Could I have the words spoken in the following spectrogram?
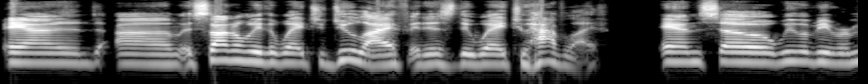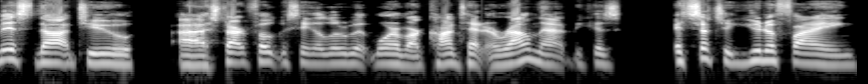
And um, it's not only the way to do life; it is the way to have life. And so we would be remiss not to uh, start focusing a little bit more of our content around that because it's such a unifying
